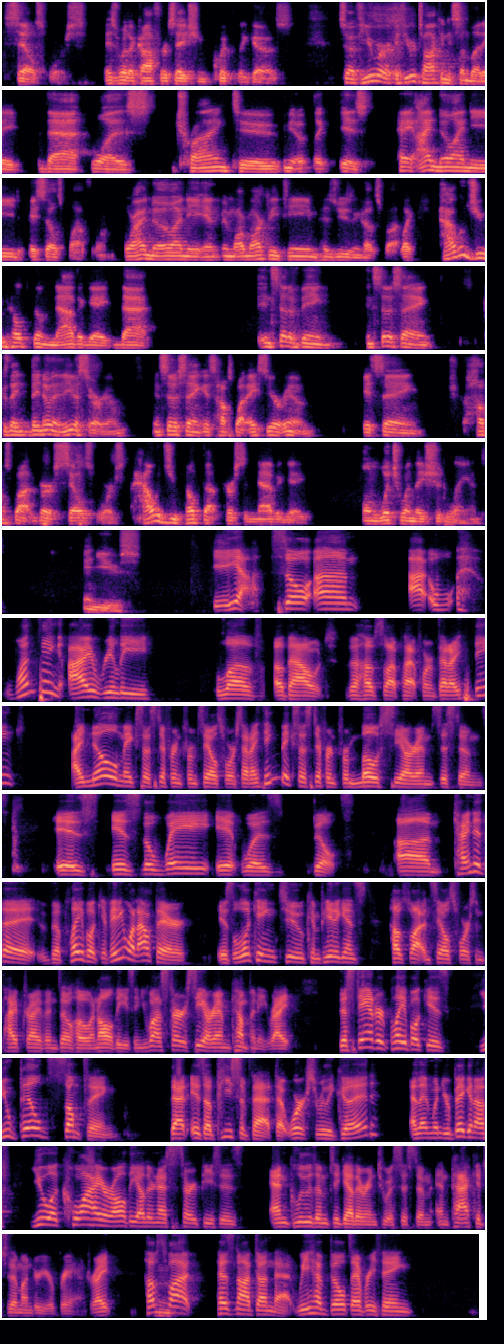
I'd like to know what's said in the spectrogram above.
Salesforce is where the conversation quickly goes. So if you were if you were talking to somebody that was trying to, you know, like is, hey, I know I need a sales platform, or I know I need, and, and our marketing team is using HubSpot. Like, how would you help them navigate that instead of being instead of saying, because they, they know they need a CRM, instead of saying it's HubSpot a CRM, it's saying HubSpot versus Salesforce, how would you help that person navigate on which one they should land and use? Yeah. So, um, I, one thing I really love about the HubSpot platform that I think I know makes us different from Salesforce, and I think makes us different from most CRM systems, is is the way it was built. Um, kind of the the playbook. If anyone out there is looking to compete against HubSpot and Salesforce and Pipedrive and Zoho and all these, and you want to start a CRM company, right? The standard playbook is you build something that is a piece of that that works really good, and then when you're big enough, you acquire all the other necessary pieces and glue them together into a system and package them under your brand, right? Hmm. HubSpot mm. has not done that. We have built everything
